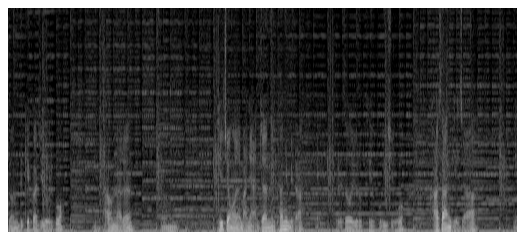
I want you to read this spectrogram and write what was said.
좀 늦게까지 놀고 네, 다음 날은 좀 일정을 많이 안 잡는 편입니다. 네, 그래서 이렇게 보이시고 가상 계좌 네,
